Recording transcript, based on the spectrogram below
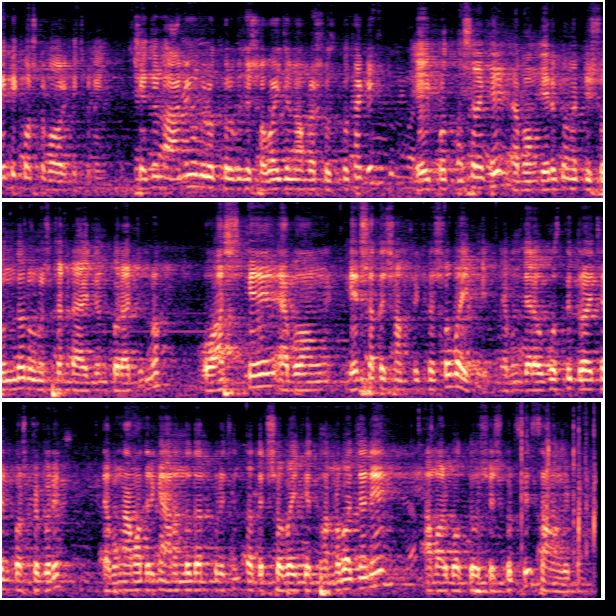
এতে কষ্ট পাওয়ার কিছু নেই। সেজন্য আমি অনুরোধ করব যে সবাই যেন আমরা সুস্থ থাকি। এই প্রত্যাশা রেখে এবং এরকম একটি সুন্দর অনুষ্ঠানটা আয়োজন করার জন্য ওয়াসকে এবং এর সাথে সম্পৃক্ত সবাইকে এবং যারা উপস্থিত রয়েছেন কষ্ট করে এবং আমাদেরকে আনন্দ দান করেছেন, তাদের সবাইকে ধন্যবাদ জানিয়ে আমার বক্তব্য শেষ করছি। সালাম আলাইকুম।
